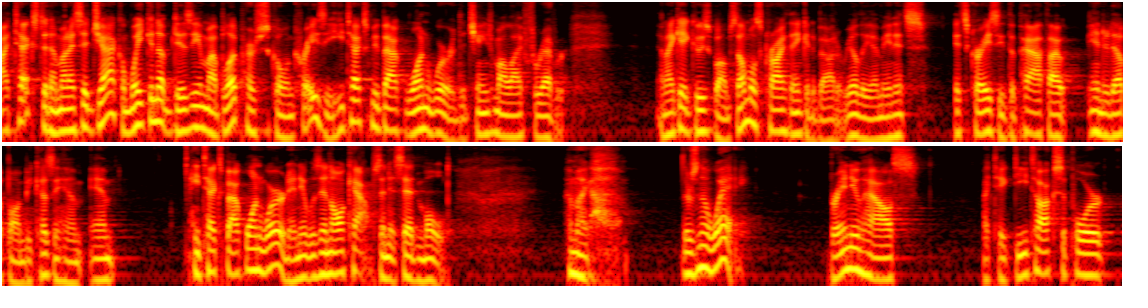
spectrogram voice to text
I texted him and I said, Jack, I'm waking up dizzy and my blood pressure's going crazy. He texted me back one word that changed my life forever and I get goosebumps. I almost cry thinking about it. Really, I mean, it's it's crazy the path I ended up on because of him. And he texts back one word, and it was in all caps, and it said mold. I'm like, there's no way. Brand new house. I take detox support.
